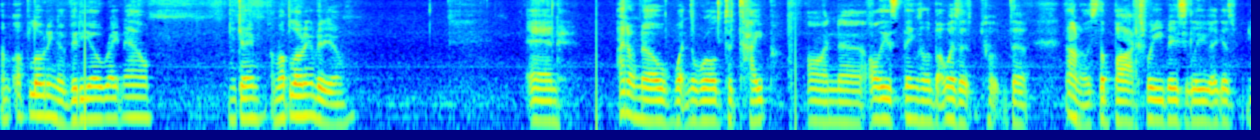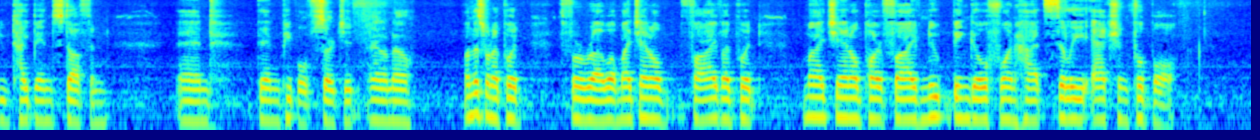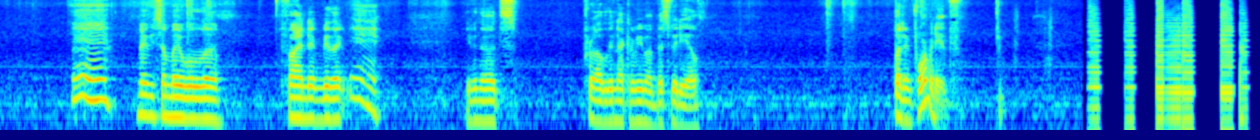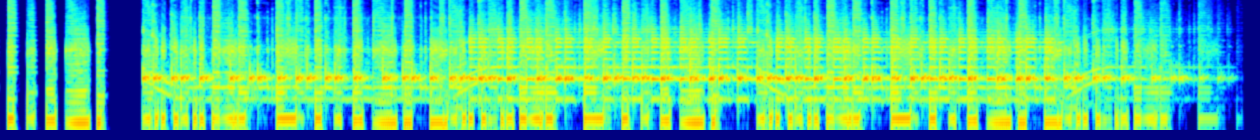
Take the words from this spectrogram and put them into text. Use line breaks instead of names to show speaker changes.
I'm uploading a video right now. Okay, I'm uploading a video. And I don't know what in the world to type on uh, all these things on the what is it the I don't know it's the box where you basically I guess you type in stuff and and then people search it I don't know on this one I put for uh, what my channel five I put my channel, part 5, Newt Bingo Fun Hot Silly Action Football. Eh, maybe somebody will uh, find it and be like, eh, even though it's probably not going to be my best video. But informative.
